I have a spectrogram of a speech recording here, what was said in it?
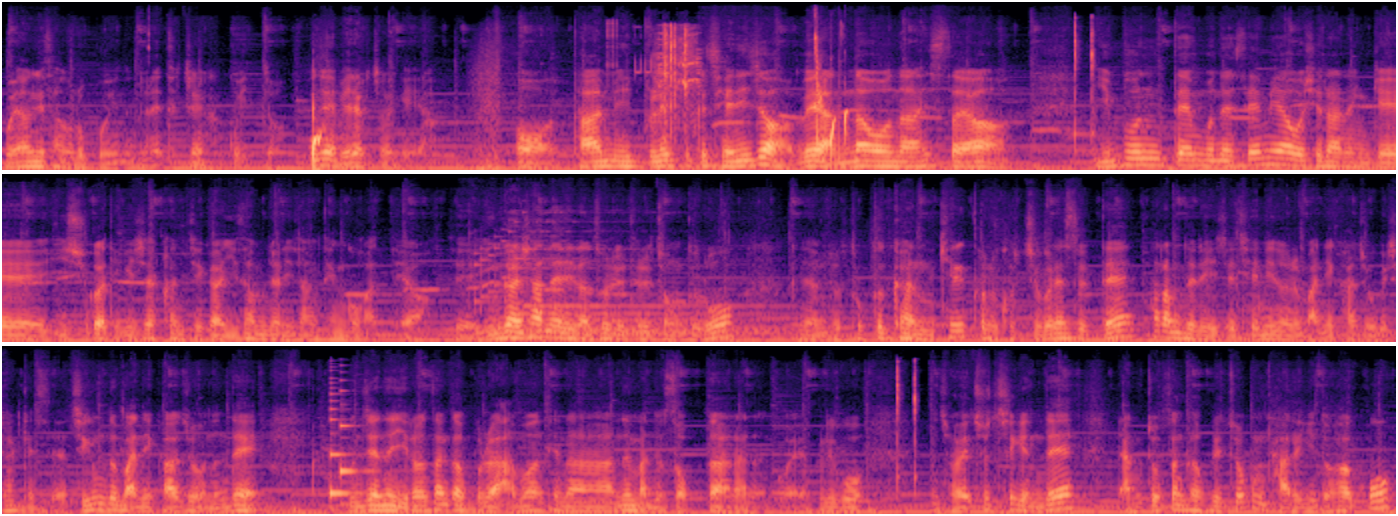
고양이상으로 보이는 눈의 특징을 갖고 있죠. 굉장히 매력적이에요. 어 다음이 블랙핑크 제니죠? 왜 안 나오나 했어요. 이분 때문에 세미아웃이라는 게 이슈가 되기 시작한 지가 2, 3년 이상 된 것 같아요. 인간 샤넬이라는 소리를 들을 정도로 그냥 좀 독특한 캐릭터를 구축을 했을 때 사람들이 이제 제니노를 많이 가져오기 시작했어요. 지금도 많이 가져오는데 문제는 이런 쌍꺼풀을 아무한테나는 만들 수 없다라는 거예요. 그리고 저의 추측인데 양쪽 쌍꺼풀이 조금 다르기도 하고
